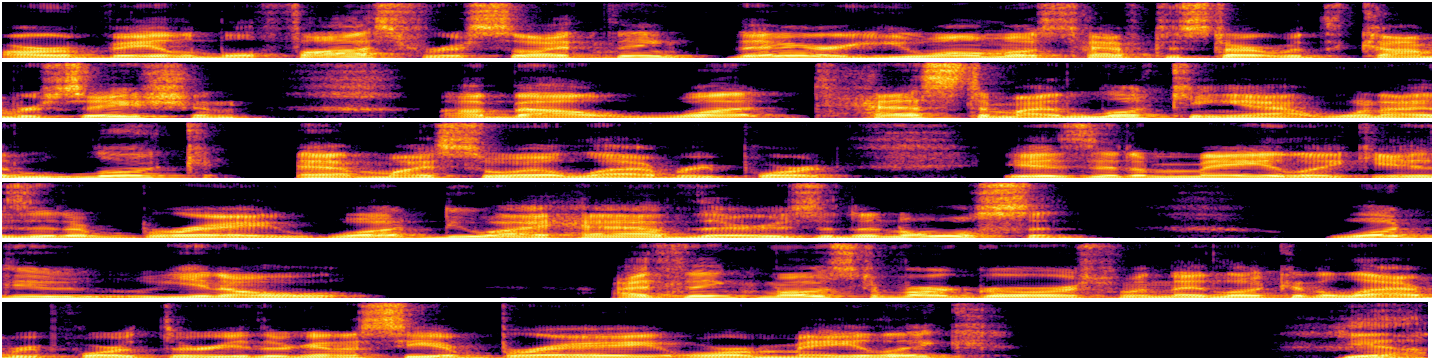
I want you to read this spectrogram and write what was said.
our available phosphorus. So I think there you almost have to start with the conversation about what test am I looking at when I look at my soil lab report. Is it a Mehlich? Is it a Bray? What do I have there? Is it an Olsen? What do you know? I think most of our growers, when they look at a lab report, they're either going to see a Bray or a Mehlich. Yeah,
